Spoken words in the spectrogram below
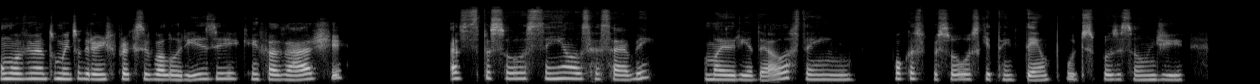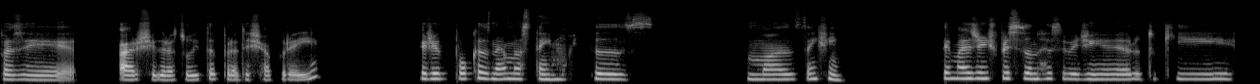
um movimento muito grande pra que se valorize quem faz arte. Essas pessoas sim, elas recebem, a maioria delas, tem poucas pessoas que têm tempo, disposição de fazer arte gratuita pra deixar por aí. Eu digo poucas, né, mas tem muitas mas enfim. Tem mais gente precisando receber dinheiro do que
